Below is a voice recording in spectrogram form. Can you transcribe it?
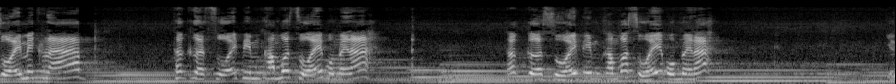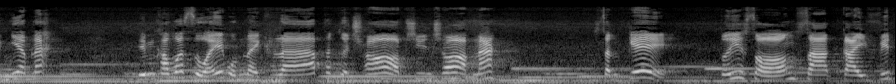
สวยไหมครับ เกิดสวยพิมพ์คำว่าสวยให้ผมหน่อยนะ ถ้าเกิดสวยพิมพ์คำว่าสวยให้ผมหน่อยนะ อย่างเงียบนะ พิมพ์คำว่าสวยให้ผมหน่อยครับ ถ้าเกิดชอบชื่นชอบนะ สังเกตตัวที่สองซาไกฟิต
